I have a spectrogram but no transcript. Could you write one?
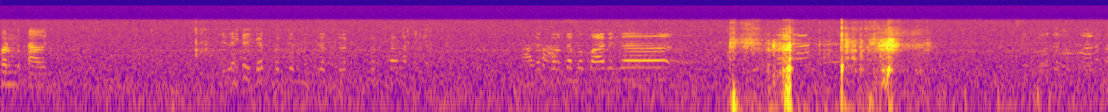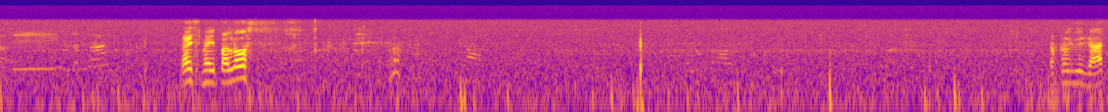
Kapan mo taon? Ilalagat pag kumaglag-lag pa. Nagporta mo mamin na... Guys, may palos. Takal gigat.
